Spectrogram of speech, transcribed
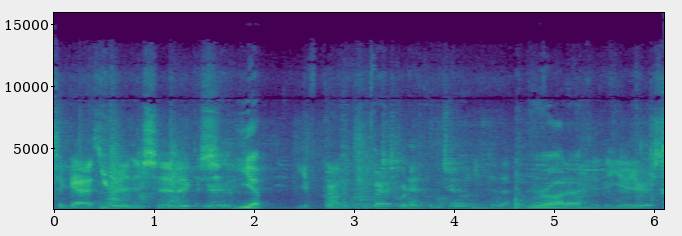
to go through the cervix. Yep. you've got to put it into the Righto. into the uterus.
